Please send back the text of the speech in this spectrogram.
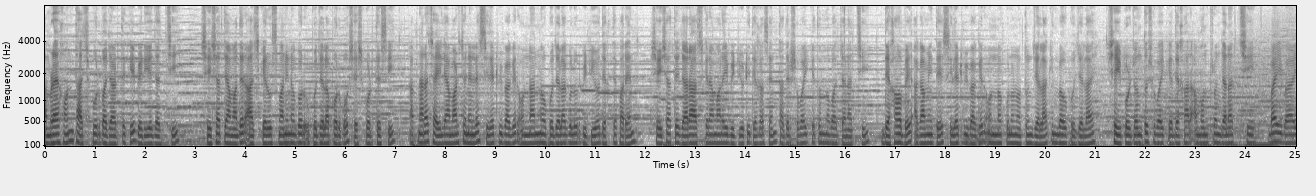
আমরা এখন তাজপুর বাজার থেকে বেরিয়ে যাচ্ছি। সেই সাথে আমাদের আজকের উসমানীনগর উপজেলা পর্ব শেষ করতেছি। আপনারা চাইলে আমার চ্যানেলে সিলেট বিভাগের অন্যান্য উপজেলাগুলোর ভিডিও দেখতে পারেন। সেই সাথে যারা আজকের আমার এই ভিডিওটি দেখাছেন, তাদের সবাইকে ধন্যবাদ জানাচ্ছি। দেখা হবে আগামীতে সিলেট বিভাগের অন্য কোনো নতুন জেলা কিংবা উপজেলায়। সেই পর্যন্ত সবাইকে দেখার আমন্ত্রণ জানাচ্ছি। Bye bye.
